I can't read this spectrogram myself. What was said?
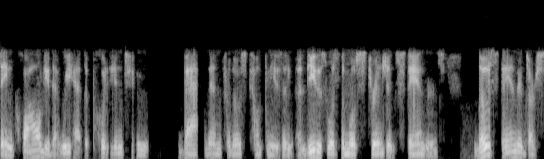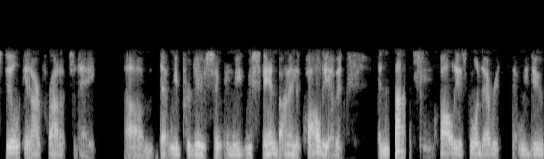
same quality that we had to put into back then for those companies, and Adidas was the most stringent standards. Those standards are still in our product today um, that we produce, and we, we stand behind the quality of it. And not the same quality is going to everything that we do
